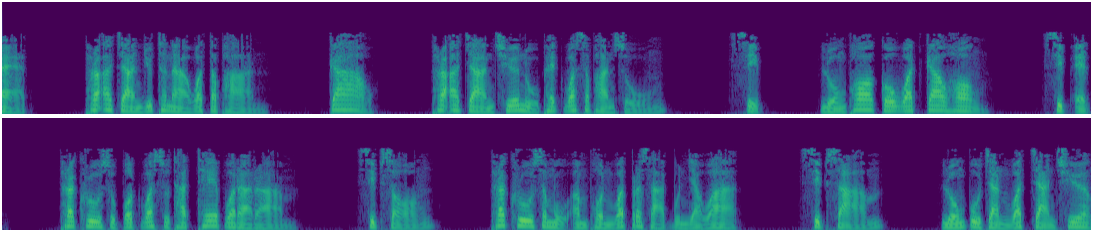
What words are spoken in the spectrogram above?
8. พระอาจารย์ยุทธนาวัตพาน 9. พระอาจารย์เชื้อหนูเพชรวัสพานสูง 10. หลวงพ่อโกวัดเก้าห้อง 11. พระครูสุปตวัสุทัศเทพวราราม 12. พระครูสมุอัมพลวัดประสาทบุญญาวาส 13. หลวงปู่จันวัดจานเชื่อง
